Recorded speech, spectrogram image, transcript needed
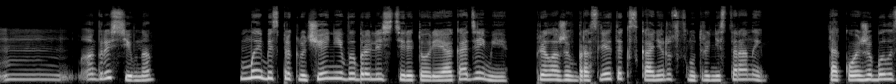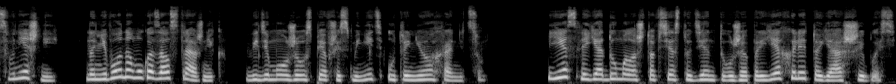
М -м, агрессивно. Мы без приключений выбрались с территории Академии, приложив браслеты к сканеру с внутренней стороны. Такой же был и с внешней, на него нам указал стражник, видимо, уже успевший сменить утреннюю охранницу. Если я думала, что все студенты уже приехали, то я ошиблась.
